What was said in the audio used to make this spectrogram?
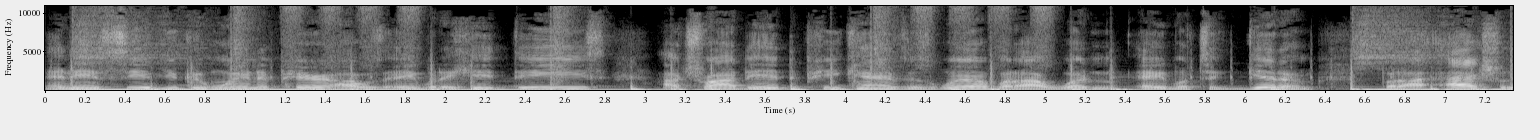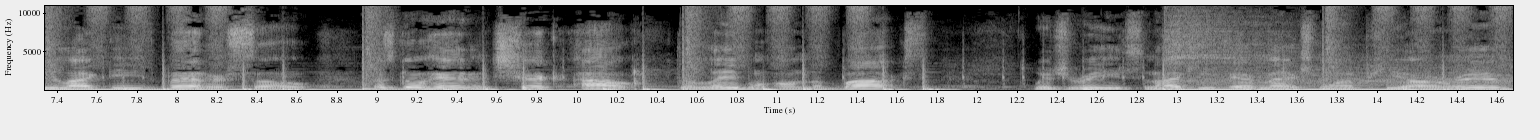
and then see if you can win a pair. I was able to hit these. I tried to hit the pecans as well, but I wasn't able to get them. But I actually like these better. So let's go ahead and check out the label on the box, which reads Nike Air Max 1 PRM,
